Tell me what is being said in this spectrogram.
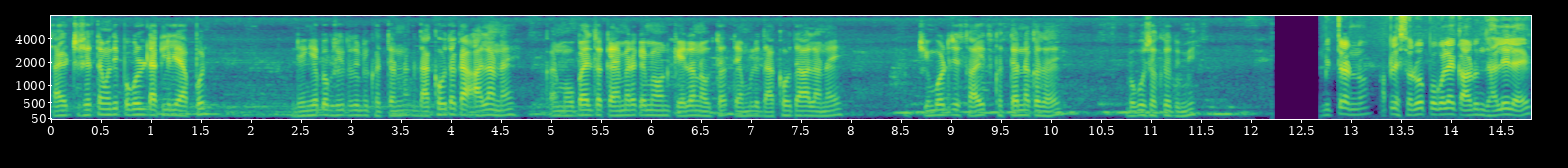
साईडच्या शेतामध्ये पगोल टाकलेली आहे आपण. डेंगे बघू शकता तुम्ही खतरनाक. दाखवता काय आला नाही कारण मोबाईलचा कॅमेरा कॅमेरा ऑन केला नव्हता त्यामुळे दाखवता आला नाही. चिंबोडीची साईज खतरनाकच आहे. बघू शकता तुम्ही. मित्रांनो आपल्या सर्व पगोल्या काढून झालेल्या आहेत.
